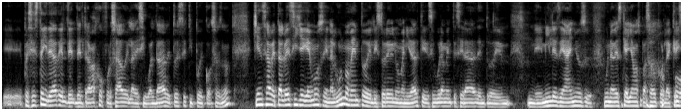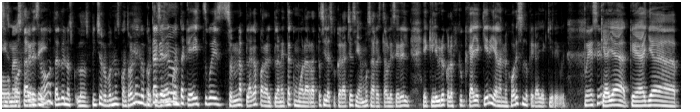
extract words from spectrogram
eh, pues esta idea del, trabajo forzado, de la desigualdad, de todo este tipo de cosas, ¿no? Quién sabe, tal vez si lleguemos en algún momento de la historia de la humanidad, que seguramente será dentro de, miles de años, una vez que hayamos pasado por la crisis más o tal vez no, tal vez los, pinches robots nos controlen, güey, porque se den cuenta que estos güeyes son una plaga para el planeta como las ratas y las cucarachas y vamos a restablecer el equilibrio ecológico que Gaia quiere y a lo mejor eso es lo que Gaia quiere, güey. Puede ser. Que haya, que haya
